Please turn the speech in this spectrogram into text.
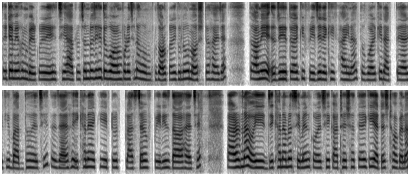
তো এটা আমি এখন বের করে রেখেছি। আর প্রচণ্ড যেহেতু গরম পড়েছে না তরকারিগুলোও নষ্ট হয়ে যায়। তো আমি যেহেতু আর কি ফ্রিজে রেখে খাই না, তবু আর কি রাখতে আর কি বাধ্য হয়েছি। তো যাই হোক, এখানে আর কি একটু প্লাস্টার অফ পেরিস দেওয়া হয়েছে। কারণ না, ওই যেখানে আমরা সিমেন্ট করেছি, কাঠের সাথে আর কি অ্যাটাচড হবে না।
